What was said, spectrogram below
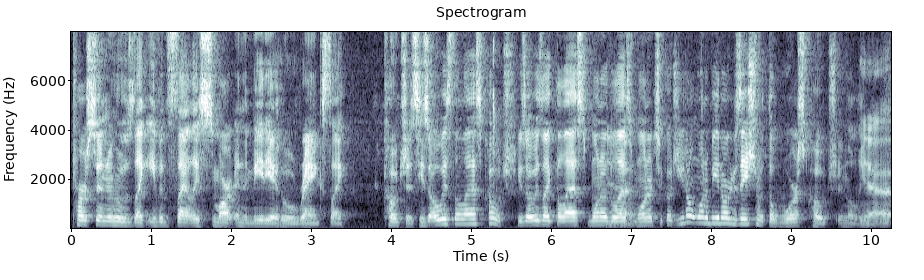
person who's like even slightly smart in the media who ranks like coaches. He's always the last coach. He's always like the last one of the Yeah. last one or two coaches. You don't want to be an organization with the worst coach in the league. Yeah,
